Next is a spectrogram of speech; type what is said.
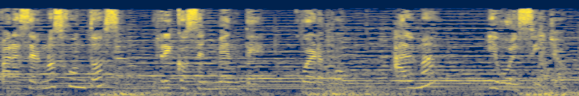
para hacernos juntos ricos en mente, cuerpo, alma y bolsillo.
